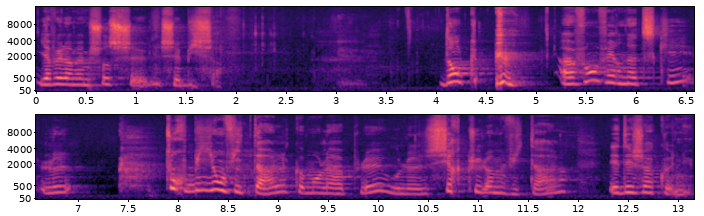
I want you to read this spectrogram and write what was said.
Il y avait la même chose chez, chez Bichat. Donc, avant Vernadsky, le tourbillon vital, comme on l'a appelé, ou le circulum vital, est déjà connu.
